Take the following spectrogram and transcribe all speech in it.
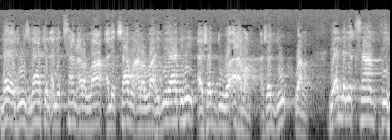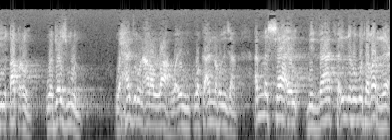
لا يجوز لكن الإقسام على الله الإقسام على الله بذاته أشد وأعظم أشد وأعظم. لأن الإقسام فيه قطع وجزم وحجر على الله وكأنه إلزام. أما السائل بالذات فإنه متضرع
